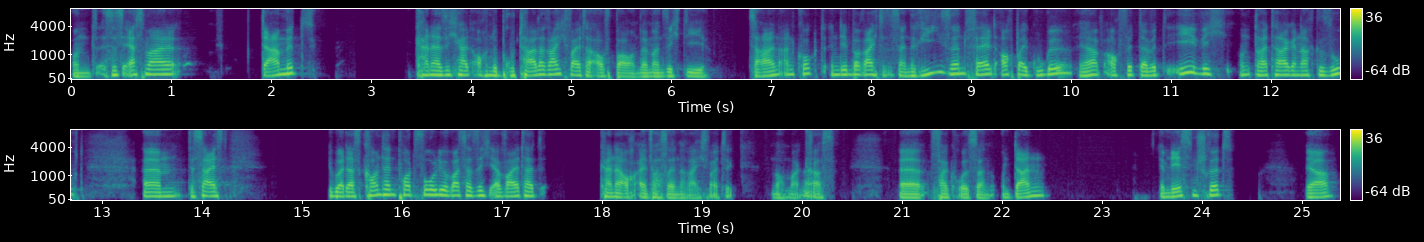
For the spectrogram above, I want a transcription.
und es ist erstmal damit kann er sich halt auch eine brutale Reichweite aufbauen, wenn man sich die Zahlen anguckt in dem Bereich. Das ist ein Riesenfeld, auch bei Google. Ja, auch wird, da wird ewig und drei Tage nachgesucht. Ähm, das heißt, über das Content-Portfolio, was er sich erweitert, kann er auch einfach seine Reichweite nochmal krass äh, vergrößern. Und dann im nächsten Schritt, ja,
